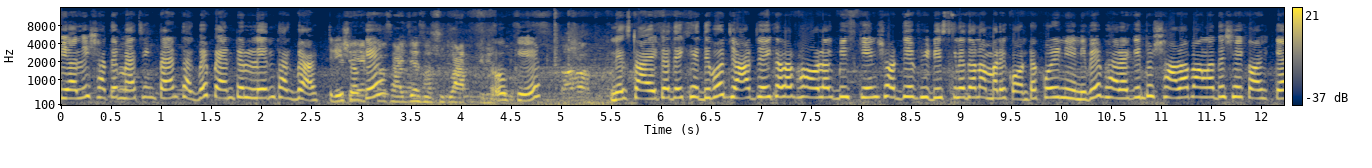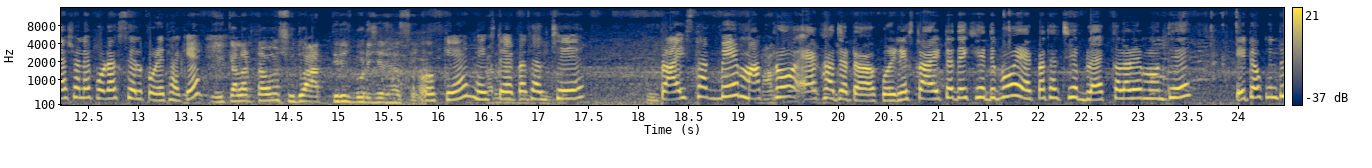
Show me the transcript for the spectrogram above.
বিয়াল্লিশ সাথে ম্যাচিং প্যান্ট থাকবে প্যান্টের লেন্থ থাকবে আটত্রিশ আছে। ওকে। ওকে নেক্সট আইটা দেখিয়ে দেবো যার যেই কালার ভালো লাগবে স্ক্রিনশট দিয়ে ভিডিও স্ক্রিনে দেন আমারে কন্ট্যাক্ট করে নিয়ে নিবে। ভাইরা কিন্তু সারা বাংলাদেশে ক্যাশ অনে প্রোডাক্ট সেল করে থাকে। এই কালারটাও শুধু আটত্রিশ বডি সাইজ আছে। ওকে নেক্সট একটা থাকছে প্রাইস থাকবে মাত্র এক হাজার টাকা করে। নেক্সট আরেকটা দেখিয়ে দেবো। একটা থাকছে ব্ল্যাক কালারের মধ্যে। এটাও কিন্তু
